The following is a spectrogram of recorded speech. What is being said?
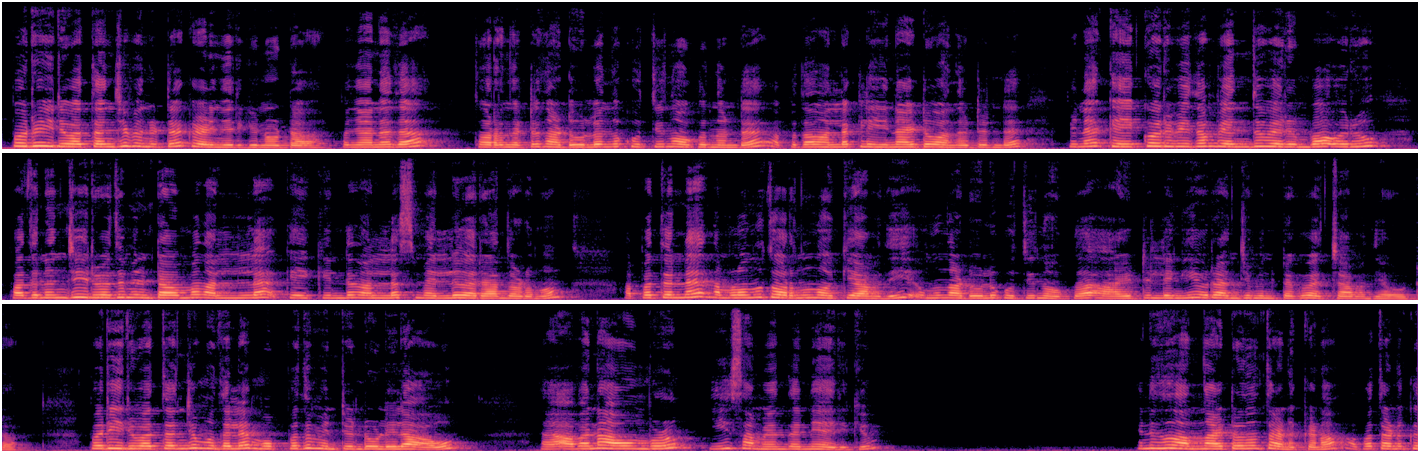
ഇപ്പോൾ ഒരു ഇരുപത്തഞ്ച് മിനിറ്റ് കഴിഞ്ഞിരിക്കുന്നു കേട്ടോ അപ്പോൾ ഞാനത് തുറന്നിട്ട് നടുവിലൊന്ന് കുത്തി നോക്കുന്നുണ്ട്. അപ്പോൾ നല്ല ക്ലീൻ ആയിട്ട് വന്നിട്ടുണ്ട്. പിന്നെ കേക്ക് ഒരുവിധം വെന്ത് വരുമ്പോൾ ഒരു പതിനഞ്ച് ഇരുപത് മിനിറ്റ് ആകുമ്പോൾ നല്ല കേക്കിന്റെ നല്ല സ്മെല്ല് വരാൻ തുടങ്ങും. അപ്പോൾ തന്നെ നമ്മളൊന്ന് തുറന്ന് നോക്കിയാൽ മതി. ഒന്ന് നടുവിൽ കുത്തി നോക്കുക. ആയിട്ടില്ലെങ്കിൽ ഒരു അഞ്ച് മിനിറ്റൊക്കെ വെച്ചാൽ മതിയാവും കേട്ടോ അപ്പോൾ ഒരു ഇരുപത്തഞ്ച് മുതൽ മുപ്പത് മിനിറ്റിന്റെ ഉള്ളിലാവും. അവനാവുമ്പോഴും ഈ സമയം തന്നെ ആയിരിക്കും ഇനി ഇത് നന്നായിട്ടൊന്ന് തണുക്കണം. അപ്പോൾ തണുക്ക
